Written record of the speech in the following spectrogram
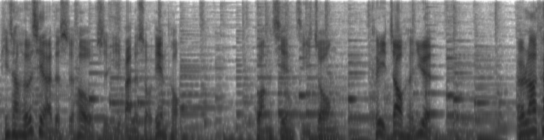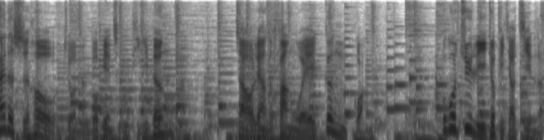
平常合起来的时候是一般的手电筒。光线集中，可以照很远；而拉开的时候，就能够变成提灯，照亮的范围更广。不过距离就比较近了。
